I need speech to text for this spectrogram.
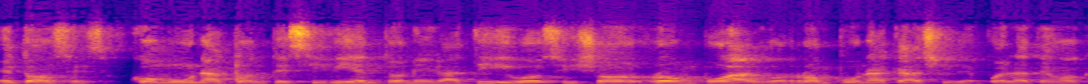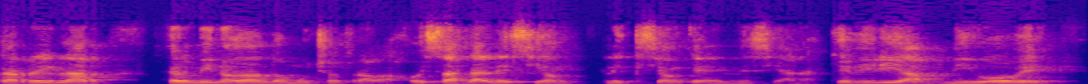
entonces, como un acontecimiento negativo, si yo rompo algo, rompo una calle y después la tengo que arreglar, termino dando mucho trabajo. Esa es la lección, lección keynesiana. ¿Qué diría mi bobe?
